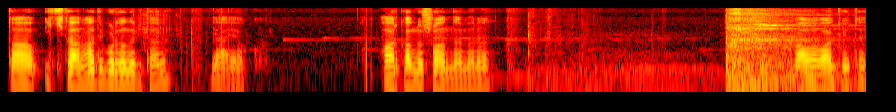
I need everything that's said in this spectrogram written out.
Tamam iki tane. Hadi buradan da bir tane. Ya yok. Arkamda şu anda hemen ha. Baba baba göte.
